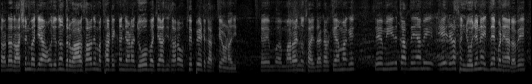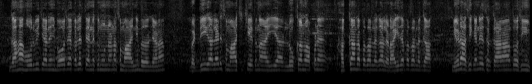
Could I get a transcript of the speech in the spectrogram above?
ਸਾਡਾ ਰਾਸ਼ਨ ਬਚਿਆ, ਉਹ ਜਦੋਂ ਦਰਬਾਰ ਸਾਹਿਬ ਦੇ ਮੱਥਾ ਟੇਕਣ ਜਾਣਾ, ਜੋ ਬਚਿਆ, ਅਸੀਂ ਸਾਰਾ ਉੱਥੇ ਭੇਟ ਕਰਕੇ ਆਉਣਾ ਜੀ। ਤੇ ਮਹਾਰਾਜ ਨੂੰ ਸਜਦਾ ਕਰਕੇ ਆਵਾਂਗੇ। ਤੇ ਉਮੀਦ ਕਰਦੇ ਹਾਂ ਵੀ ਇਹ ਜਿਹੜਾ ਸੰਯੋਜਨ ਹੈ ਇਦਾਂ ਬਣਿਆ ਰਵੇ। ਗਾਹਾਂ ਹੋਰ ਵੀ ਚੈਲੰਜ ਬਹੁਤ ਹੈ ਇਕੱਲੇ ਤਿੰਨ ਕਾਨੂੰਨਾਂ ਨਾਲ ਸਮਾਜ ਨਹੀਂ ਬਦਲ ਜਾਣਾ। ਵੱਡੀ ਗੱਲ ਹੈ, ਜਿਹੜੀ ਸਮਾਜ 'ਚ ਚੇਤਨਾ ਆਈ ਆ, ਲੋਕਾਂ ਨੂੰ ਆਪਣੇ ਹੱਕਾਂ ਦਾ ਪਤਾ ਲੱਗਾ, ਲੜਾਈ ਦਾ ਪਤਾ ਲੱਗਾ। ਜਿਹੜਾ ਅਸੀਂ ਕਹਿੰਦੇ ਸਰਕਾਰਾਂ ਤੋਂ ਅਸੀਂ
